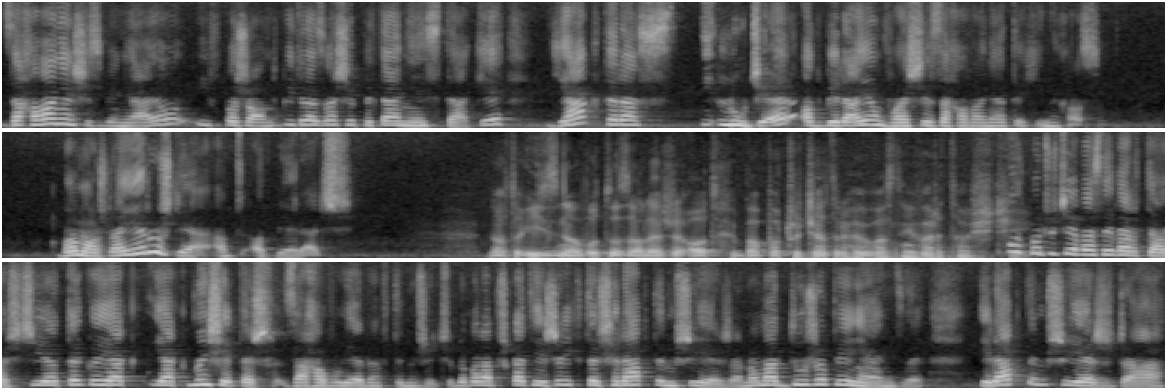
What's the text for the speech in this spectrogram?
zachowania się zmieniają i w porządku. I teraz właśnie pytanie jest takie, jak teraz ludzie odbierają właśnie zachowania tych innych osób? Bo można je różnie od, odbierać. No to i znowu to zależy od chyba poczucia trochę własnej wartości. od poczucia własnej wartości i od tego, jak, jak my się też zachowujemy w tym życiu. No bo na przykład, jeżeli ktoś raptem przyjeżdża, no ma dużo pieniędzy i raptem przyjeżdża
